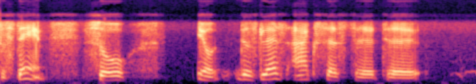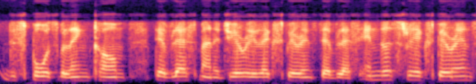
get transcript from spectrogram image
sustain. So, you know, there's less access to, to disposable income. They have less managerial experience. They have less industry experience.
